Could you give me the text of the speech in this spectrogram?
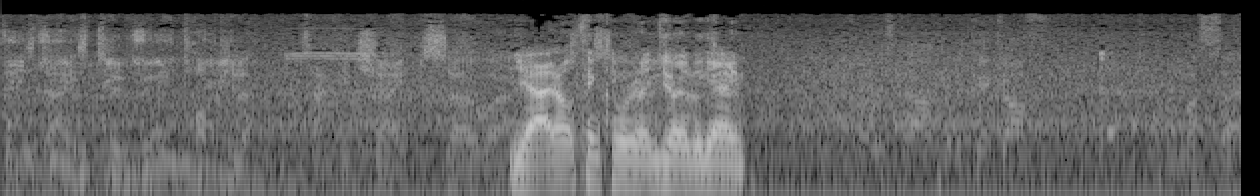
these days. Two really popular attacking shapes. So uh, Yeah, I don't think I'm going to enjoy the game. So we start with a kick-off. I must say,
